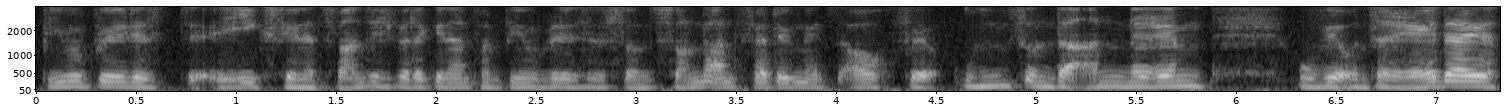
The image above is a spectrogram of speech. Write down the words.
ähm, Bimobil, das EX420 wird er genannt von Bimobil, das ist so eine Sonderanfertigung jetzt auch für uns unter anderem, wo wir unsere Räder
